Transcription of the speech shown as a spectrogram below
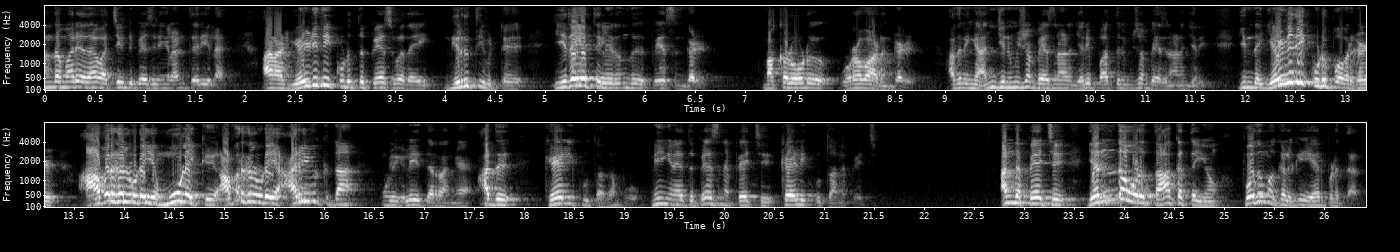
அந்த மாதிரி ஏதாவது வச்சுக்கிட்டு பேசுறீங்களான்னு தெரியல. ஆனால் எழுதி கொடுத்து பேசுவதை நிறுத்திவிட்டு இதயத்தில் இருந்து பேசுங்கள். மக்களோடு உறவாடுங்கள். அது நீங்கள் அஞ்சு நிமிஷம் பேசினாலும் சரி பத்து நிமிஷம் பேசினாலும் சரி இந்த எழுதி கொடுப்பவர்கள் அவர்களுடைய மூளைக்கு அவர்களுடைய அறிவுக்கு தான் உங்களுக்கு எழுதி தர்றாங்க. அது கேலி கூத்தா தான் போகும். நீங்கள் நேற்று பேசின பேச்சு கேலி கூத்தான பேச்சு. அந்த பேச்சு எந்த ஒரு தாக்கத்தையும் பொதுமக்களுக்கு ஏற்படுத்தாது.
